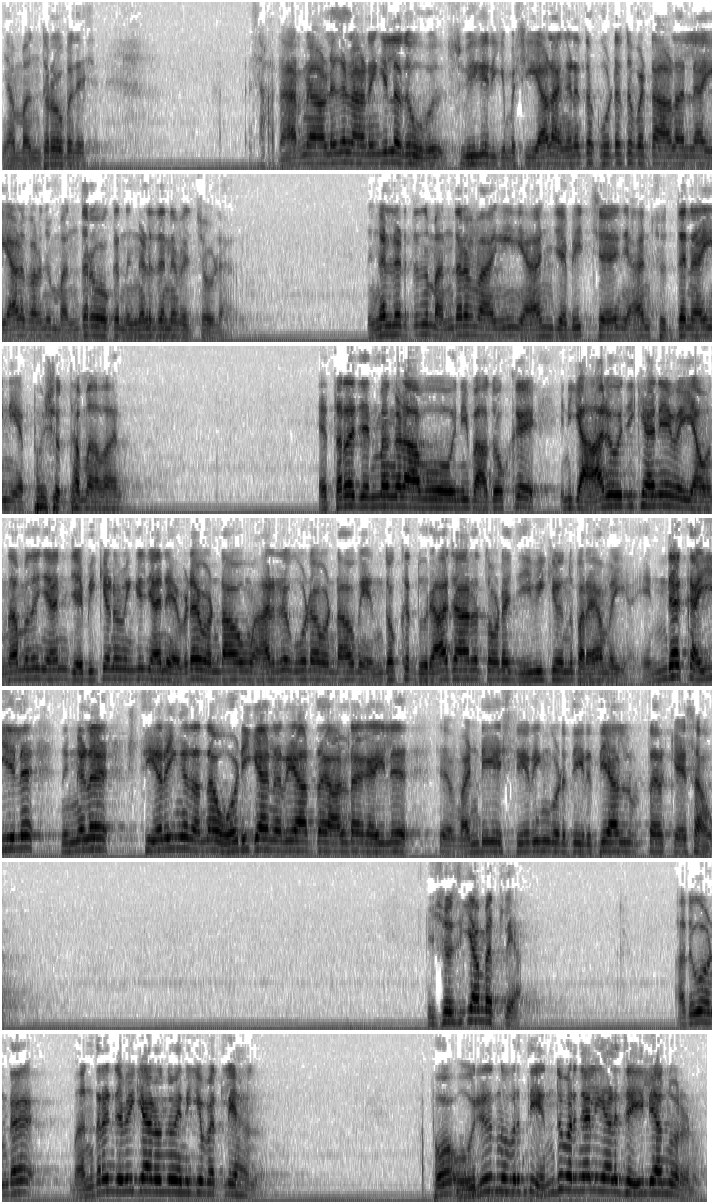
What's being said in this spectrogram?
ഞാൻ മന്ത്രോപദേശം. സാധാരണ ആളുകളാണെങ്കിൽ അത് സ്വീകരിക്കും. പക്ഷെ ഇയാൾ അങ്ങനത്തെ കൂട്ടത്തിൽപ്പെട്ട ആളല്ല. ഇയാൾ പറഞ്ഞു മന്ത്രമൊക്കെ നിങ്ങൾ തന്നെ വെച്ചോളാ. നിങ്ങളുടെ അടുത്തുനിന്ന് മന്ത്രം വാങ്ങി ഞാൻ ജപിച്ച് ഞാൻ ശുദ്ധനായി ഇനി എപ്പോ ശുദ്ധമാവാൻ എത്ര ജന്മങ്ങളാവോ ഇനി അതൊക്കെ എനിക്ക് ആലോചിക്കാനേ വയ്യ. ഒന്നാമത് ഞാൻ ജപിക്കണമെങ്കിൽ ഞാൻ എവിടെ ഉണ്ടാവും ആരുടെ കൂടെ ഉണ്ടാവും എന്തൊക്കെ ദുരാചാരത്തോടെ ജീവിക്കുമെന്ന് പറയാൻ വയ്യ. എന്റെ കയ്യിൽ നിങ്ങൾ സ്റ്റിയറിംഗ് തന്നാൽ ഓടിക്കാൻ അറിയാത്ത ആളുടെ കയ്യിൽ വണ്ടി സ്റ്റിയറിംഗ് കൊടുത്ത് ഇരുത്തിയാൽ കേസാവും. വിശ്വസിക്കാൻ പറ്റില്ല. അതുകൊണ്ട് മന്ത്രം ജപിക്കാനൊന്നും എനിക്ക് പറ്റില്ല അപ്പോ ഒരു നിവൃത്തി എന്തു പറഞ്ഞാലും ഇയാൾ ചെയ്യില്ല എന്ന് പറയണു.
